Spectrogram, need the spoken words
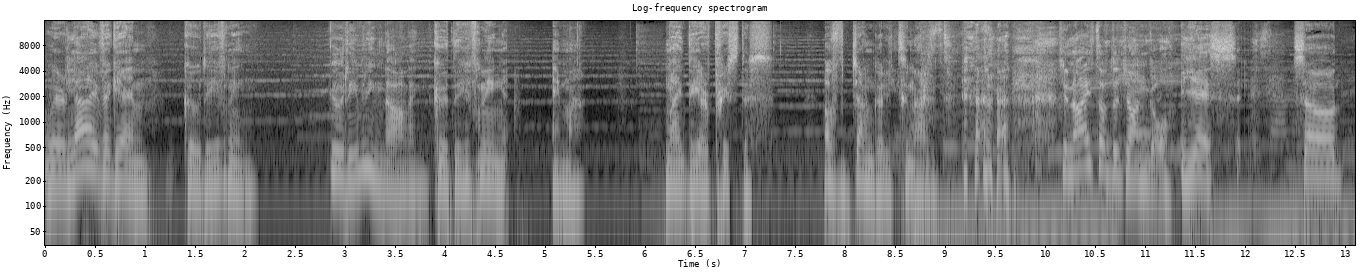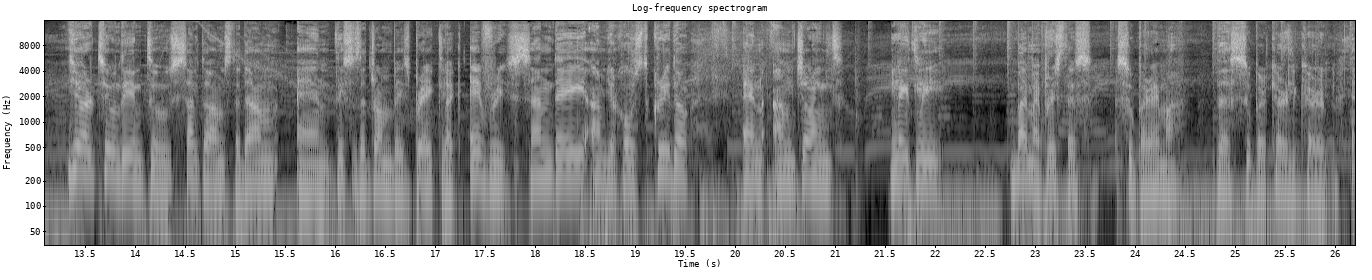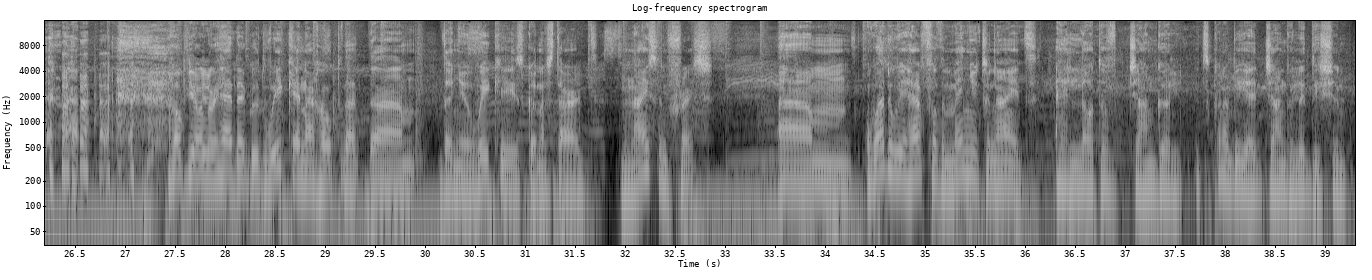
we're live again. Good evening. Good evening, darling. Good evening, Emma, my dear priestess of jungle tonight. Tonight of the jungle. yes, so you're tuned in to Salto Amsterdam, and this is a drum bass break like every Sunday. I'm your host, Credo, and I'm joined lately by my priestess, Super Emma, the super curly curl. hope you all had a good week, and I hope that um, the new week is gonna start nice and fresh. Um, what do we have for the menu tonight? A lot of jungle. It's gonna be a jungle edition.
